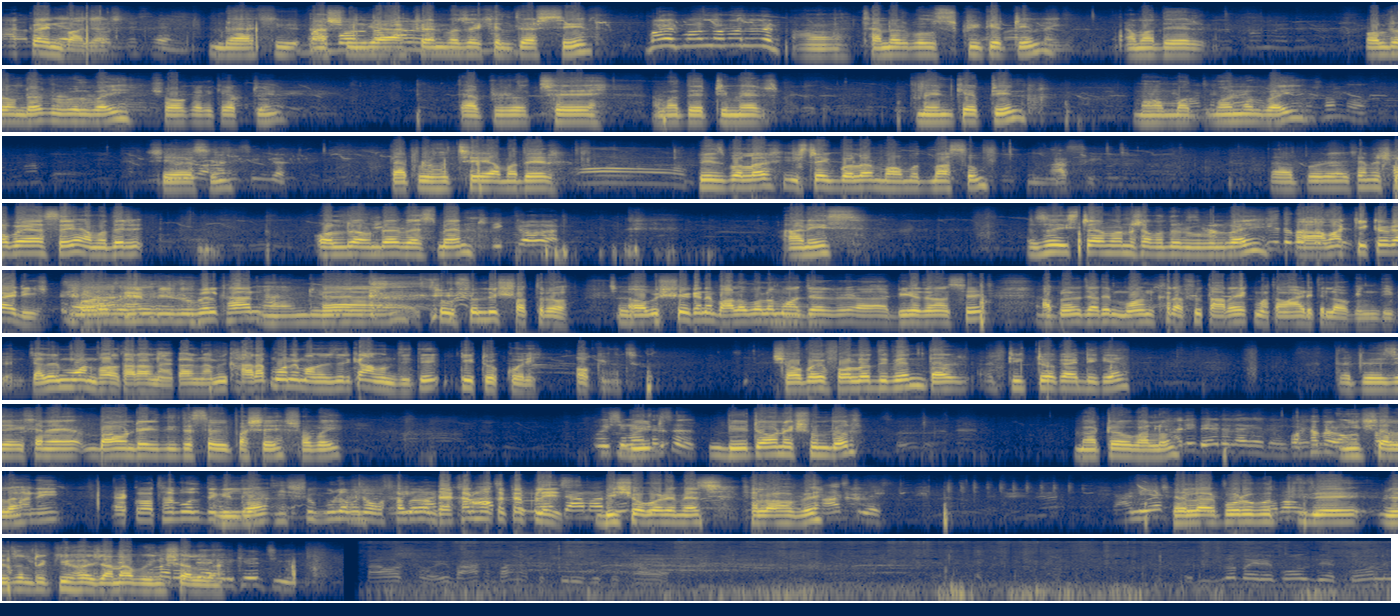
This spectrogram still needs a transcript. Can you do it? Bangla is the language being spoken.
আক্রাইন বাজার। আমরা আশুলিয়া বাজার খেলতে আসছি। থান্ডারবোল্টস ক্রিকেট টিম আমাদের অলরাউন্ডার রুবেল ভাই সহকারী ক্যাপ্টেন তারপর হচ্ছে আমাদের টিমের মেইন ক্যাপ্টেন মোহাম্মদ মইনুল ভাই। সে আছে। তারপর হচ্ছে আমাদের পেস বলার স্ট্রাইক বলার মোহাম্মদ মাসুম। তারপরে এখানে সবাই আছে। আমাদের অলরাউন্ডার ব্যাটসম্যান আনিস স্টার মানুষ আমাদের রুবেল ভাই। আমার TikTok ID MD Rubel Khan. হ্যাঁ, খান। চৌচল্লিশ সতেরো। অবশ্যই এখানে ভালো ভালো মজার বিনোদন আছে। আপনারা যাদের মন খারাপ শুধু তারা একমাত্র আমার আইডিতে লগ ইন দিবেন। যাদের মন ভালো তারা না। কারণ আমি খারাপ মনের মানুষদেরকে আনন্দ দিতে টিকটক করি। ওকে আচ্ছা। সবাই ফলো দিবেন তার টিকটক আইডিকে তারপরে যে এখানে বাউন্ডারি দিতেছে ওই পাশে সবাই। ভিউটা অনেক সুন্দর। মাঠটাও ভালো। ইনশাল্লাহ। মানে এক কথা বলতে গেলে দৃশ্যগুলো মানে অসাধারণ দেখার মতো একটা প্লেস বিশ ওভারে ম্যাচ খেলা হবে। খেলার পরবর্তীতে রেজাল্টটা কি হয় জানাব ইনশাল্লাহ। বাইরে কল দিয়ে কল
